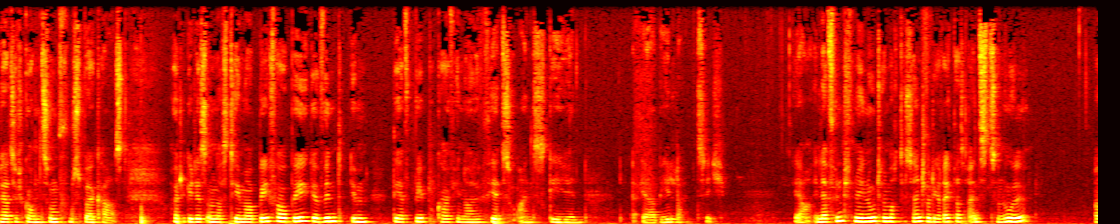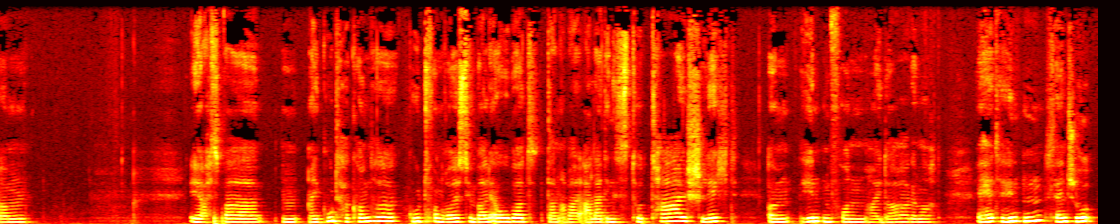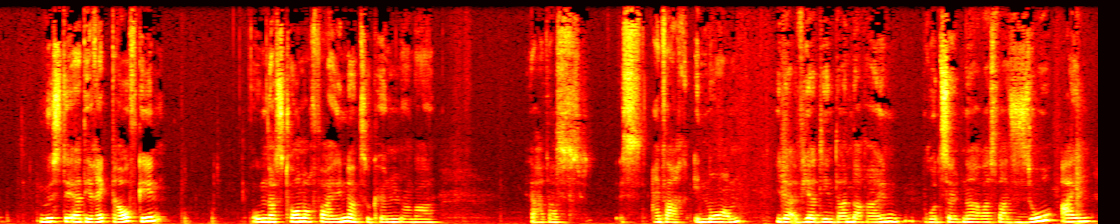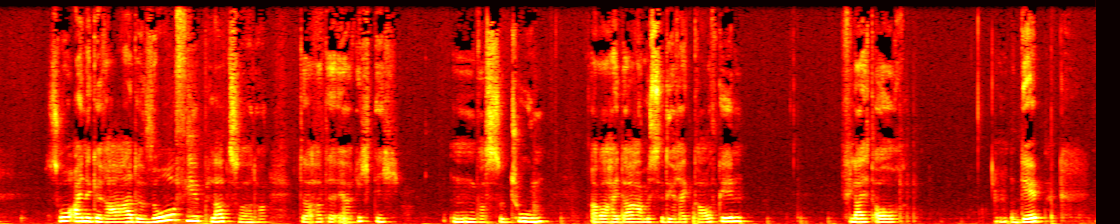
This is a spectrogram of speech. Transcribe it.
und herzlich willkommen zum Fußballcast. Heute geht es um das Thema BVB gewinnt im DFB-Pokalfinale 4 zu 1 gegen RB Leipzig. Ja, in der fünften Minute macht Sancho direkt das 1 zu 0. Ähm, ja, es war ähm, ein guter Konter, gut von Reus den Ball erobert, dann aber allerdings total schlecht ähm, hinten von Haidara gemacht. Er hätte hinten, Sancho, müsste er direkt draufgehen, um das Tor noch verhindern zu können, aber ja, das ist einfach enorm, wie, da, wie er den dann da reinbrutzelt, ne? Aber es war so ein, so eine Gerade, so viel Platz war da. Da hatte er richtig was zu tun. Aber Haidara müsste direkt draufgehen. Vielleicht auch gelb,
